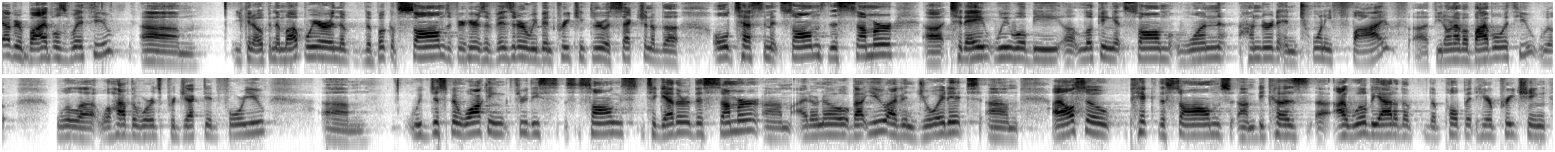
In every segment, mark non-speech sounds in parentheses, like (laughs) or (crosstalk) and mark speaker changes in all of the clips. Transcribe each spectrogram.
Speaker 1: you have your Bibles with you, um, you can open them up. We are in the, the book of Psalms. If you're here as a visitor, we've been preaching through a section of the Old Testament Psalms this summer. Uh, today, we will be uh, looking at Psalm 125. Uh, if you don't have a Bible with you, we'll, we'll, uh, we'll have the words projected for you. Um, we've just been walking through these songs together this summer. Um, I don't know about you, I've enjoyed it. Um, I also picked the Psalms um, because uh, I will be out of the, the pulpit here preaching,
